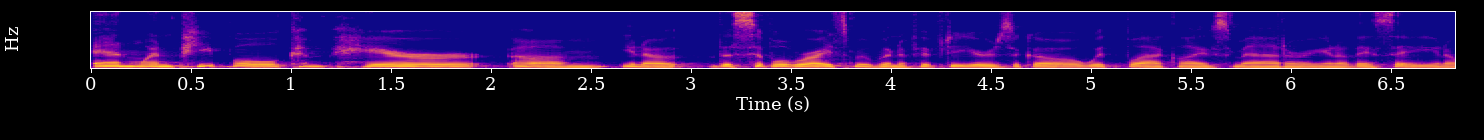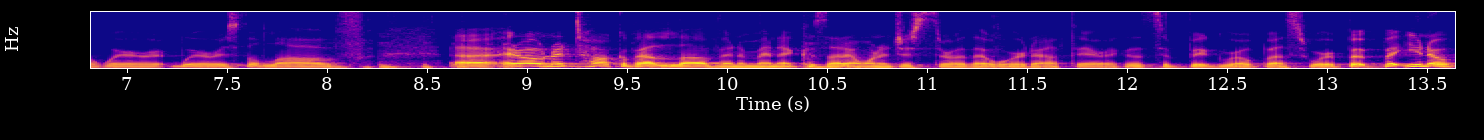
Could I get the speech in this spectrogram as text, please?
and when people compare, um, you know, the civil rights movement of 50 years ago with Black Lives Matter, you know, they say, you know, where where is the love? uh, and I want to talk about love in a minute because I don't want to just throw that word out there. That's a big, robust word. But but you know,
